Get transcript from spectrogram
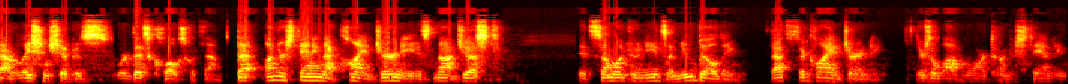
That relationship is, we're this close with them. That understanding that client journey is not just, it's someone who needs a new building. That's the client journey. There's a lot more to understanding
